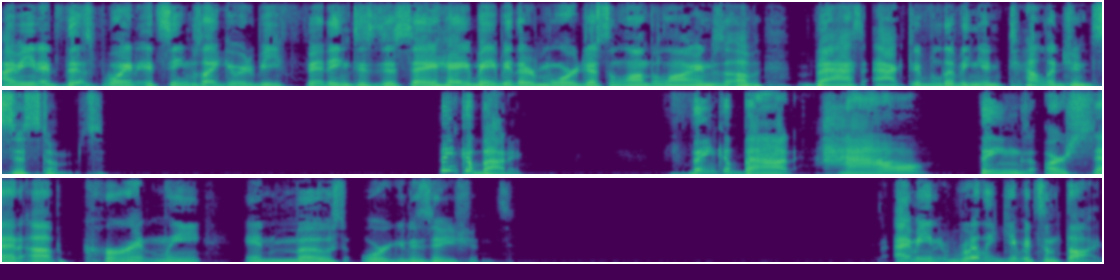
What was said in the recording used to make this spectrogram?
I mean, at this point, it seems like it would be fitting to just say, hey, maybe they're more just along the lines of vast, active, living intelligence systems. Think about it. Think about how things are set up currently in most organizations. I mean, really give it some thought.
